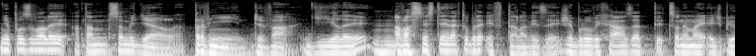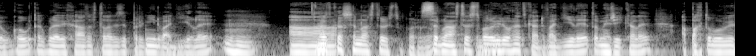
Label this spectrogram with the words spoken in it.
Mě pozvali a tam jsem viděl první dva díly mm-hmm. a vlastně stejně tak to bude i v televizi, že budou vycházet ty, co nemají HBO Go, tak bude vycházet v televizi první dva díly. Mm-hmm. A hnedka 17. listopadu. 17. listopadu jdou hnedka dva díly, to mi říkali, a pak to budou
